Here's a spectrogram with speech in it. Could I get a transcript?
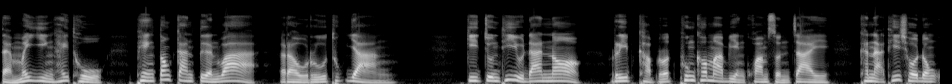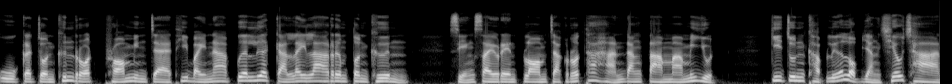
แต่ไม่ยิงให้ถูก เพียงต้องการเตือนว่าเรารู้ทุกอย่าง กีจุนที่อยู่ด้านนอก รีบขับรถพุ่งเข้ามาเบี่ยงความสนใจ ขณะที่โชดงอูกระโจนขึ้นรถ พร้อมมินแจที่ใบหน้าเปื้อนเลือดการไล่ล่าเริ่มต้นขึ้น เสียงไซเรนปลอมจากรถทหารดังตามมาไม่หยุด กีจุนขับเลื้อหลบอย่างเชี่ยวชาญ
